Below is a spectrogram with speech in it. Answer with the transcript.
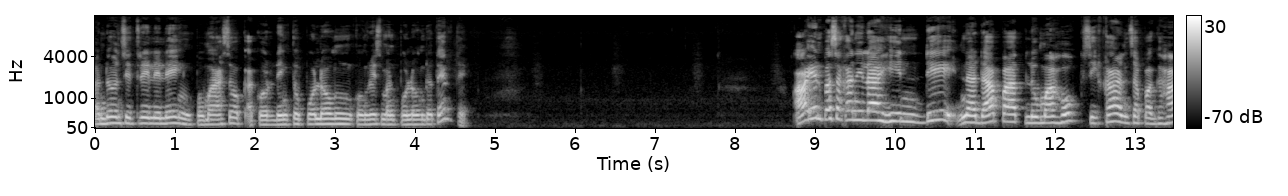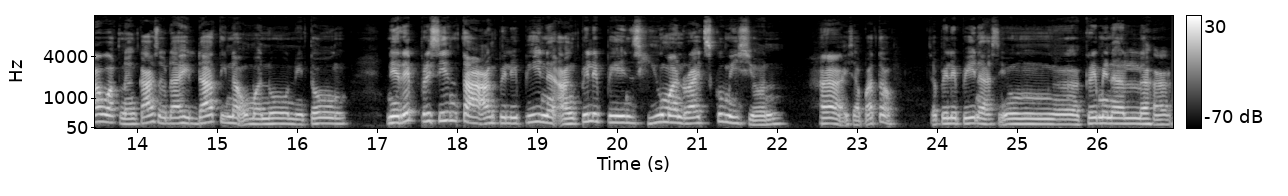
So, andun si Trililing pumasok according to Pulong, Congressman Pulong Duterte. Ayon pa sa kanila, hindi na dapat lumahok si Khan sa paghawak ng kaso dahil dati na umano nitong nirepresenta ang Pilipina, ang Philippines Human Rights Commission. Ha, isa pa to. Sa Pilipinas, yung uh, criminal uh,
